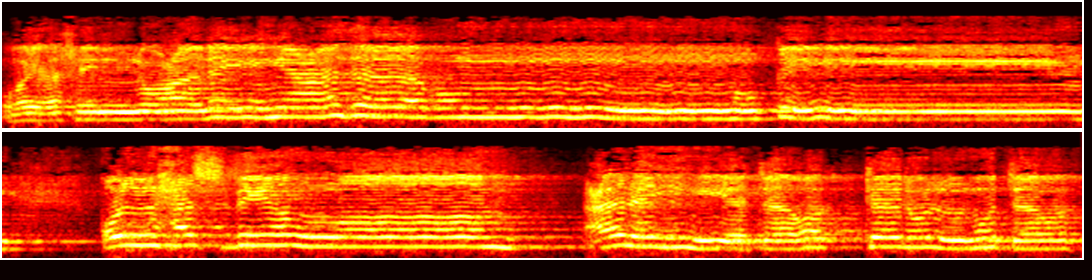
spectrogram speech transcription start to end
ويحل عليه عذاب مقيم. قل حسبي الله عليه يتوكل المتوكلون.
